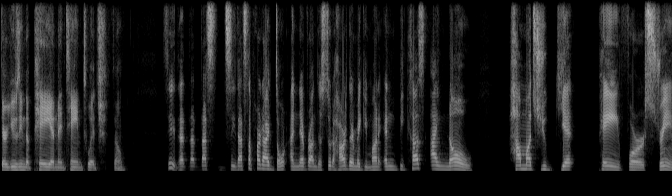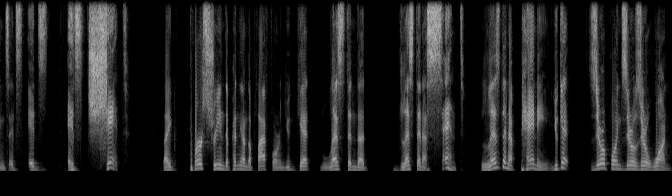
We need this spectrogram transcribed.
they're using to pay and maintain Twitch. So see that that that's see that's the part I don't I never understood how they're making money, and because I know how much you get paid for streams, it's it's it's shit. Like per stream, depending on the platform, you get less than the less than a cent, less than a penny. You get zero point zero zero one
